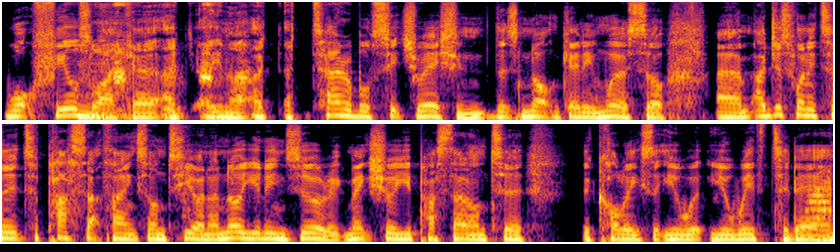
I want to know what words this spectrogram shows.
what feels like like a, a you know a, a, terrible situation that's not getting worse. So um, I just wanted to, to pass that thanks on to you, and I know you're in Zurich. Make sure you pass that on to the colleagues that you, you're with today.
